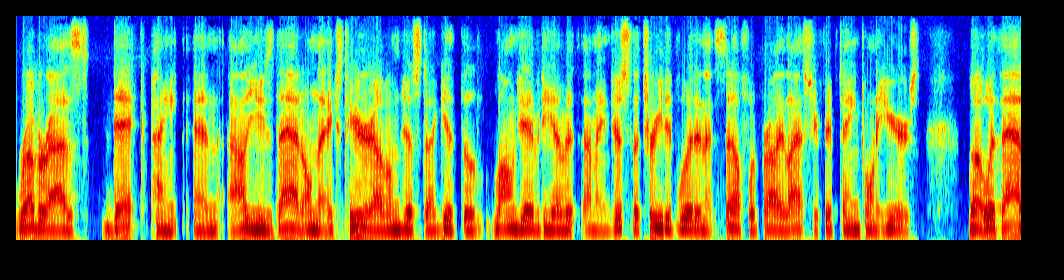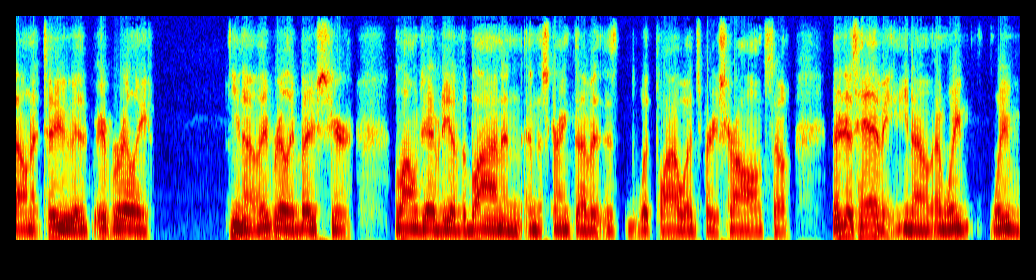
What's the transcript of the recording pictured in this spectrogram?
rubberized deck paint, and I'll use that on the exterior of them just to get the longevity of it. I mean, just the treated wood in itself would probably last you 15, 20 years. But with that on it too, it, it really, you know, it really boosts your longevity of the blind and, and the strength of it is with plywood's pretty strong. So they're just heavy, you know, and we, we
